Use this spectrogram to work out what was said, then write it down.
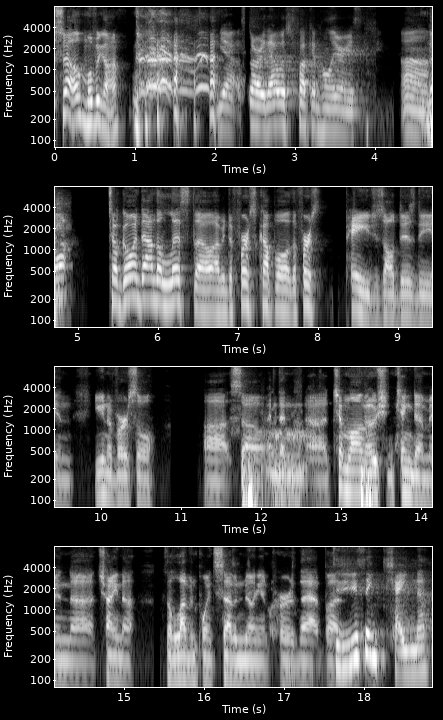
So moving on. Yeah, sorry, that was fucking hilarious. Um, No. So going down the list, though, I mean, the first couple, the first page is all Disney and Universal. Uh, so and then uh, Chimlong Ocean Kingdom in uh, China is eleven point seven million per that, but Did you think China?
